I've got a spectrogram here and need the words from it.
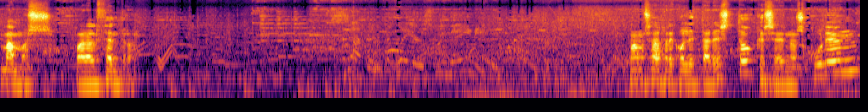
Vamos, para el centro. Vamos a recolectar esto, que se nos curen.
